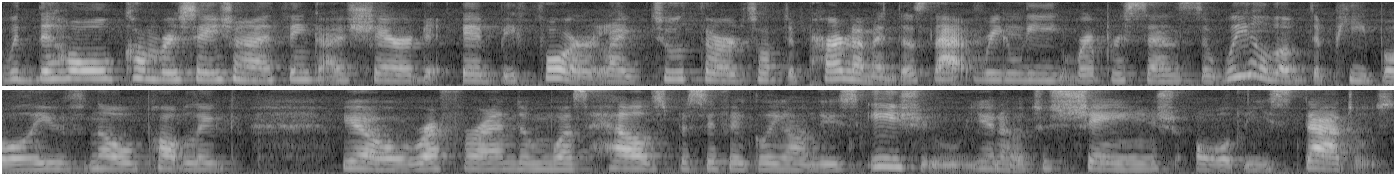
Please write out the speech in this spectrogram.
with the whole conversation, I think I shared it before. Like two thirds of the parliament, does that really represents the will of the people if no public, you know, referendum was held specifically on this issue, you know, to change all these status,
